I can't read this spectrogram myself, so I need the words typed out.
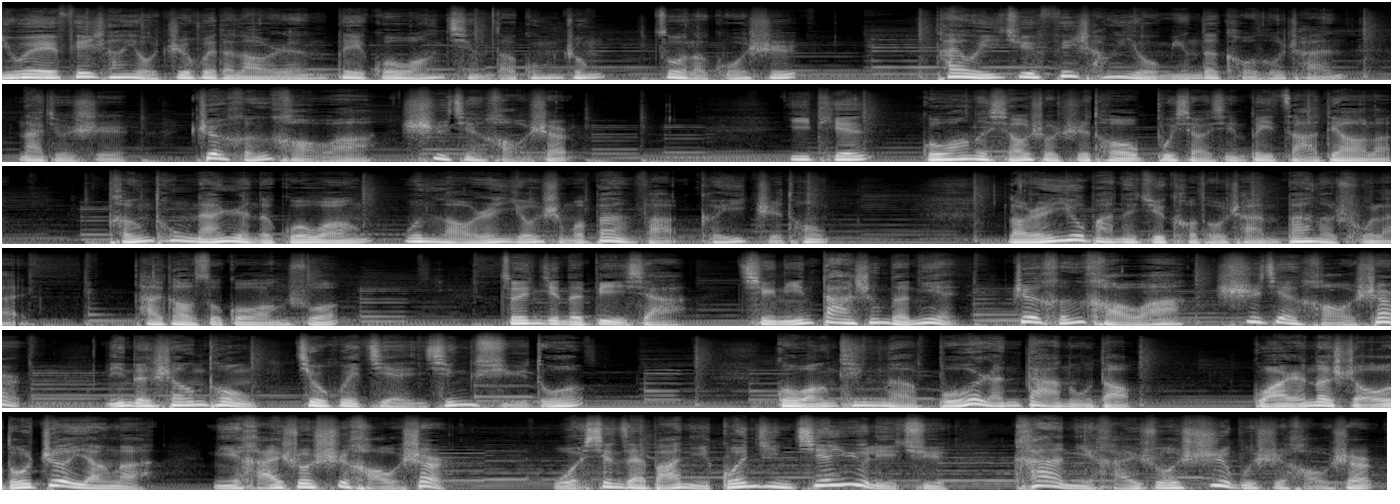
一位非常有智慧的老人被国王请到宫中做了国师，他有一句非常有名的口头禅，那就是“这很好啊，是件好事儿”。一天，国王的小手指头不小心被砸掉了，疼痛难忍的国王问老人有什么办法可以止痛。老人又把那句口头禅搬了出来，他告诉国王说：“尊敬的陛下，请您大声的念，这很好啊，是件好事儿，您的伤痛就会减轻许多。”国王听了，勃然大怒道：“寡人的手都这样了，你还说是好事儿？我现在把你关进监狱里去，看你还说是不是好事儿。”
